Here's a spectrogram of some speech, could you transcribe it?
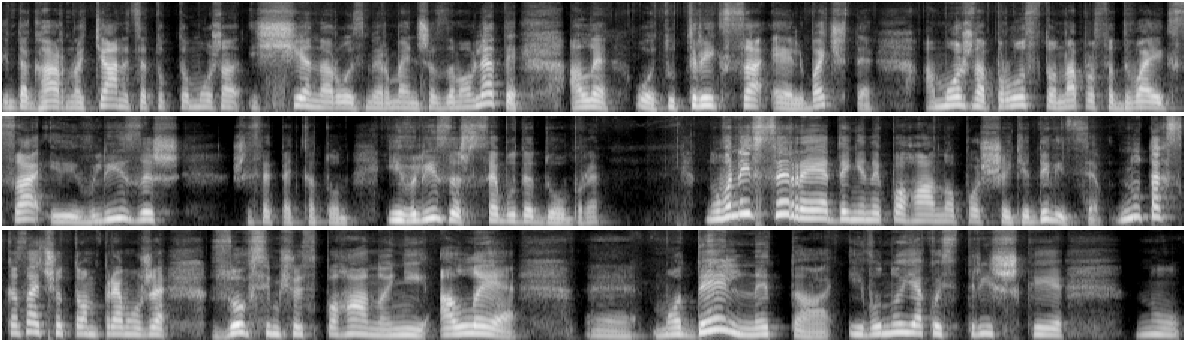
Він так гарно тянеться, тобто можна ще на розмір менше замовляти. Але о, тут 3XL, бачите? А можна просто-напросто 2X і влізеш 65 катон, і влізеш, все буде добре. Ну, вони всередині непогано пошиті. Дивіться, ну так сказати, що там прямо вже зовсім щось погано, ні. Але е, модель не та, і воно якось трішки, ну.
